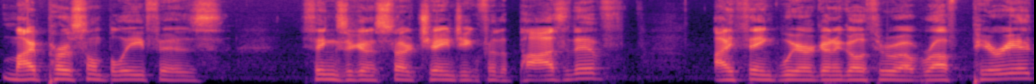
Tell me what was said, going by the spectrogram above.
my personal belief is things are going to start changing for the positive. I think we're going to go through a rough period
